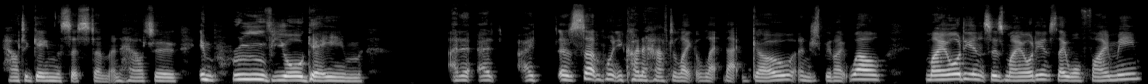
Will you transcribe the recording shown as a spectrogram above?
how to game the system and how to improve your game at, at, at a certain point you kind of have to like let that go and just be like well my audience is my audience. They will find me.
